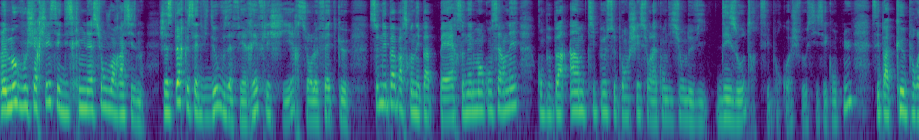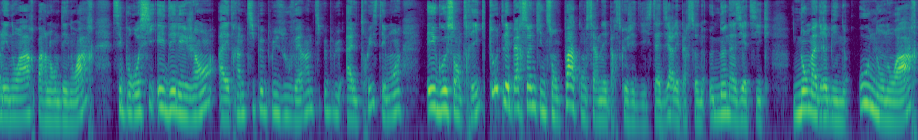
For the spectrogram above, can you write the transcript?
Le mot que vous cherchez, c'est discrimination, voire racisme. J'espère que cette vidéo vous a fait réfléchir sur le fait que ce n'est pas parce qu'on n'est pas personnellement concerné qu'on peut pas un petit peu se pencher sur la condition de vie des autres. C'est pourquoi je fais aussi ces contenus. C'est pas que pour les noirs, parlant des noirs. C'est pour aussi aider les gens à être un petit peu plus ouverts, un petit peu plus altruistes et moins égocentriques. Toutes les personnes qui ne sont pas concernées par ce que j'ai dit, c'est-à-dire les personnes non asiatiques, non maghrébines ou non noires,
